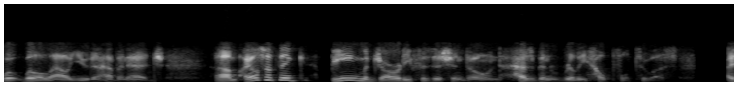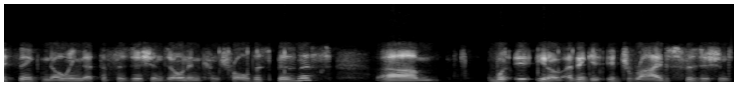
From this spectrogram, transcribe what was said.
will will allow you to have an edge. Um, I also think being majority physician owned has been really helpful to us. I think knowing that the physicians own and control this business, um, what, it, you know, I think it, it drives physicians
